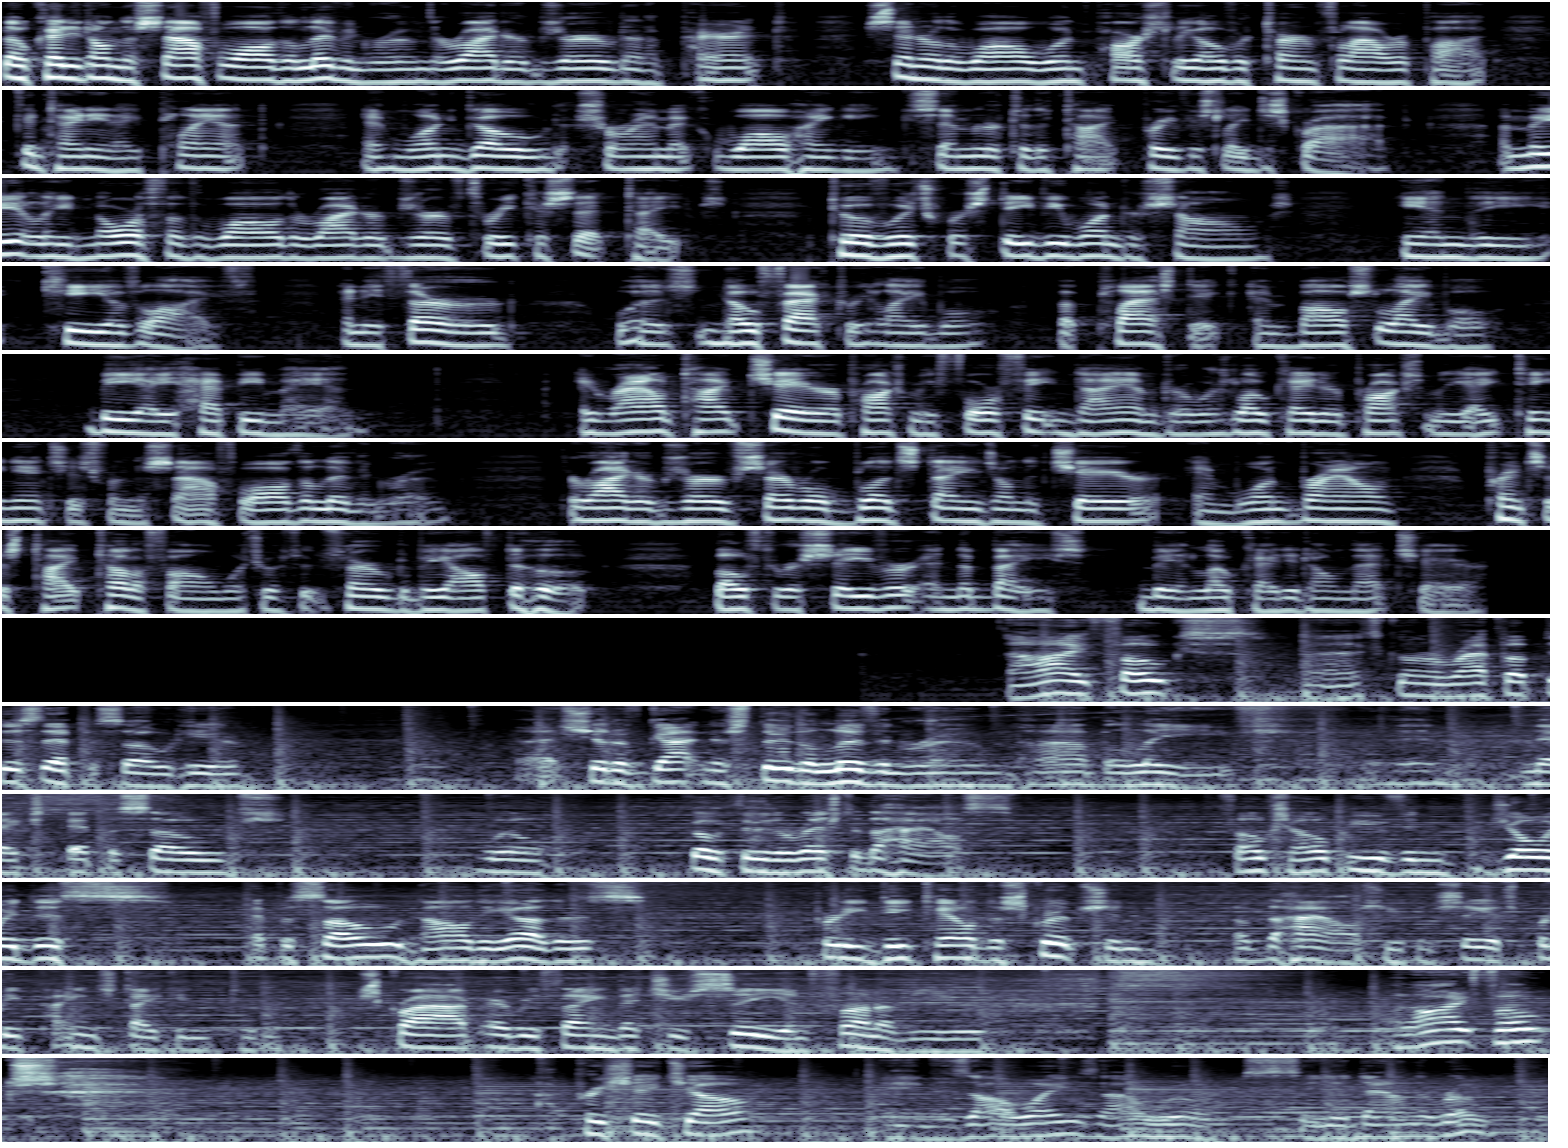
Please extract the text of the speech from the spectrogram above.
Located on the south wall of the living room, the writer observed an apparent center of the wall one partially overturned flower pot containing a plant and one gold ceramic wall hanging similar to the type previously described. Immediately north of the wall, the writer observed three cassette tapes, two of which were Stevie Wonder songs in the key of life and the third was no factory label, but plastic and boss label, Be a Happy Man. A round type chair, approximately four feet in diameter, was located approximately 18 inches from the south wall of the living room. The writer observed several blood stains on the chair and one brown princess type telephone, which was observed to be off the hook, both the receiver and the base being located on that chair. All right, folks, uh, that's going to wrap up this episode here. Uh, that should have gotten us through the living room, I believe. And then next episodes, we'll go through the rest of the house. Folks, I hope you've enjoyed this episode and all the others. Pretty detailed description of the house. You can see it's pretty painstaking to describe everything that you see in front of you. All right, folks. I appreciate y'all. And as always, I will see you down the road.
